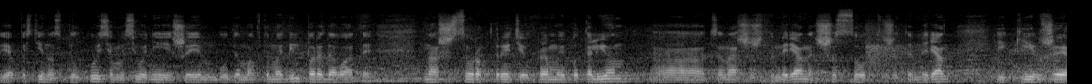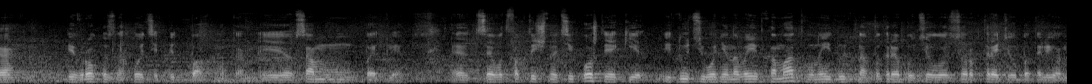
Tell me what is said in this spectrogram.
я постійно спілкуюся. Ми сьогодні ще їм будемо автомобіль передавати. Наш 43-й окремий батальйон. е, Це наші житомиряни, 600 житомирян, які вже півроку знаходяться під Бахмутом і в самому пеклі. Е, Це от фактично ці кошти, які йдуть сьогодні на воєнкомат, вони йдуть на потребу цього 43-го батальйону.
